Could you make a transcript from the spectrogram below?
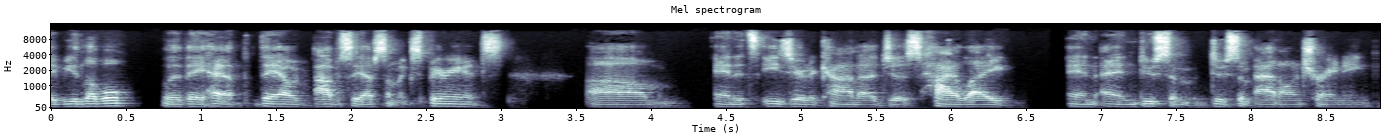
JV level that they have they obviously have some experience, um, and it's easier to kind of just highlight and and do some do some add-on training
